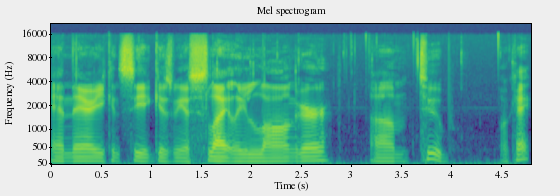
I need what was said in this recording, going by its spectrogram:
and there you can see it gives me a slightly longer um, tube okay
